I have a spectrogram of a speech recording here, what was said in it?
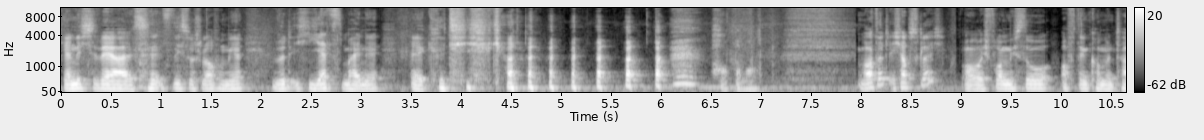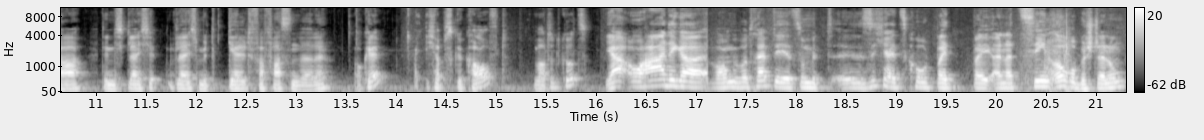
ja nicht, wäre ist nicht so schlau von mir, würde ich jetzt meine äh, Kritik. Wartet, ich hab's gleich. Oh, ich freue mich so auf den Kommentar, den ich gleich, gleich mit Geld verfassen werde. Okay, ich hab's gekauft. Wartet kurz. Ja, oha, Digga. Warum übertreibt ihr jetzt so mit äh, Sicherheitscode bei, bei einer 10-Euro-Bestellung?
